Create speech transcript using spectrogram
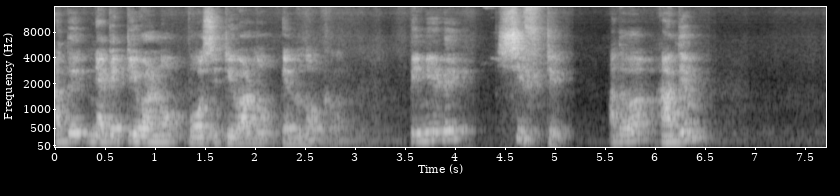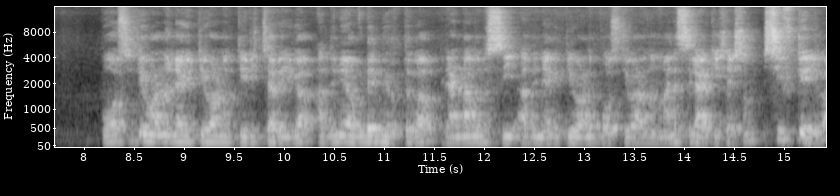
അത് നെഗറ്റീവാണോ പോസിറ്റീവാണോ എന്ന് നോക്കുക. പിന്നീട് ഷിഫ്റ്റ് അഥവാ ആദ്യം പോസിറ്റീവാണോ നെഗറ്റീവാണോ തിരിച്ചറിയുക അതിനെ അവിടെ നിർത്തുക. രണ്ടാമത് സി അത് നെഗറ്റീവാണോ പോസിറ്റീവാണെന്ന് മനസ്സിലാക്കിയ ശേഷം ഷിഫ്റ്റ് ചെയ്യുക.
